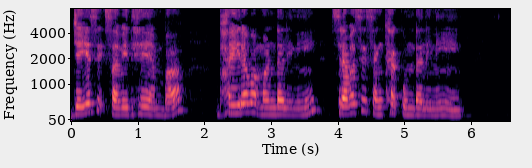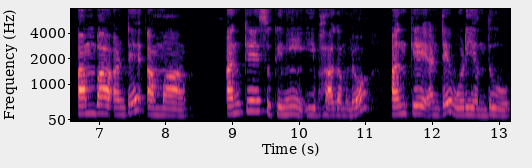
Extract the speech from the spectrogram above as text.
జయసి సవిధేయంబ భైరవ మండలిని శ్రవసి శంఖ కుండలిని. అంబ అంటే అమ్మ. అంకే సుఖిని ఈ భాగంలో అంకే అంటే ఒడియందు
